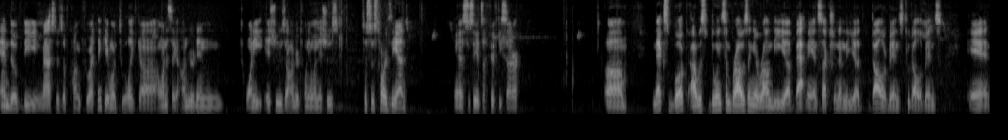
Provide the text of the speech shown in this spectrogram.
end of the Masters of Kung Fu. I think it went to like uh, I want to say 120 issues, 121 issues. So this is towards the end. And as you see, it's a 50 center. Um, next book, I was doing some browsing around the uh, Batman section in the uh, dollar bins, two dollar bins, and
